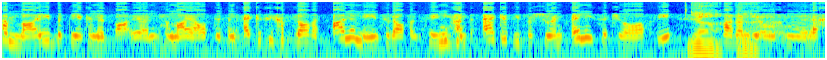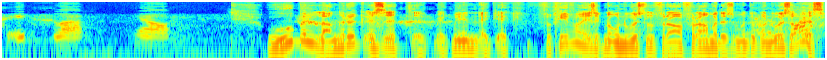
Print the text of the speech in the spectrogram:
vir my beteken dit baie en vir my help dit en ek is nie gepla wat ander mense daarvan sê nie want ek is die persoon in die situasie ja, wat dan ja. die hulp nodig het. So ja. Hoe belangrik is dit ek ek meen ek ek vergeef my as ek nou onnoosel vra vra maar dis omdat ek onnoosel is.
